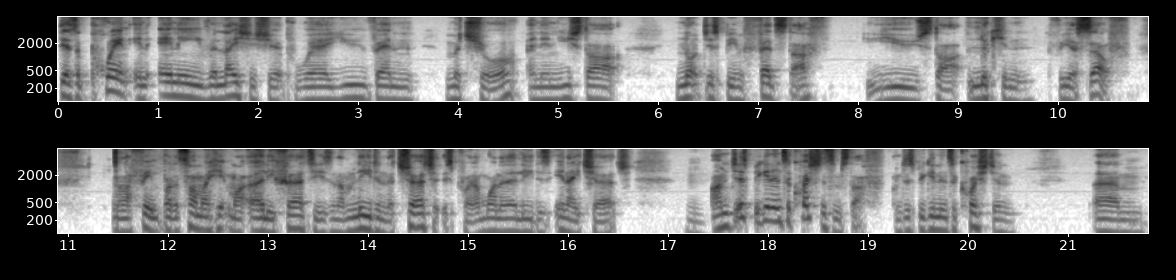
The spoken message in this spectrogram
there's a point in any relationship where you then mature and then you start not just being fed stuff, you start looking for yourself. And I think by the time I hit my early 30s and I'm leading the church at this point, I'm one of the leaders in a church. I'm just beginning to question some stuff. I'm just beginning to question um,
